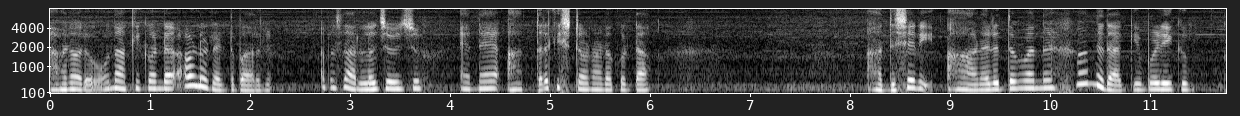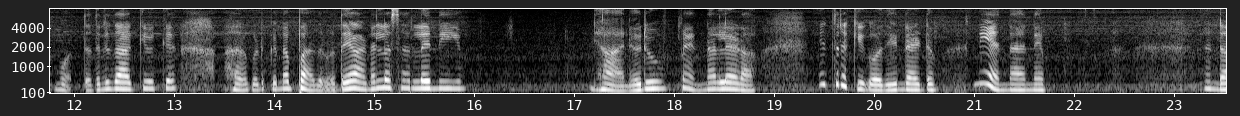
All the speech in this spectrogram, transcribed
അവൻ ഓരോന്നാക്കിക്കൊണ്ട് അവളോടായിട്ട് പറഞ്ഞു. അപ്പോൾ സാറിലോ ചോദിച്ചു എന്നെ അത്രയ്ക്ക് ഇഷ്ടമാണോ കുട്ടാ? അത് ശരി. ആണൊരുത്തം വന്ന് ഒന്ന് ഇതാക്കിയപ്പോഴേക്കും മൊത്തത്തിൽ ഇതാക്കി വെക്ക്. കൊടുക്കുന്ന പതിവതയാണല്ലോ സാറിലെ നീയും. ഞാനൊരു പെണ്ണല്ലേടാ. ഇത്രയ്ക്ക് കൊതിയുണ്ടായിട്ടും നീ എന്താ എന്നെ എന്താ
